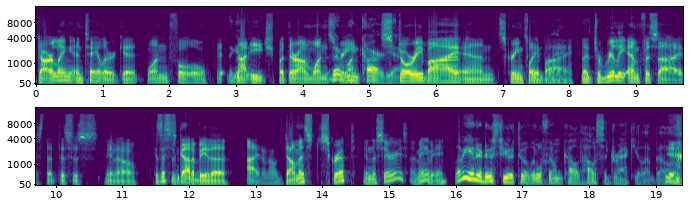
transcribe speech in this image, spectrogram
Darling and Taylor get one full, get- not each, but they're on one They're screen. one card, yeah. Story by and screenplay, Screenplay. by like, to really emphasize that this is you know because this has got to be the I don't know dumbest script in the series. Uh, maybe Let me introduce you to a little film called House of Dracula, Bill. Yeah.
